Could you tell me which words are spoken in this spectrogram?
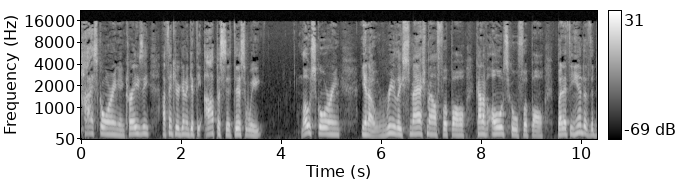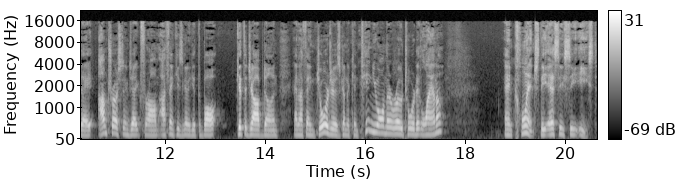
high scoring and crazy. I think you're going to get the opposite this week low scoring, you know, really smash mouth football, kind of old school football. But at the end of the day, I'm trusting Jake Fromm. I think he's going to get the ball, get the job done, and I think Georgia is going to continue on their road toward Atlanta and clinch the SEC East.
